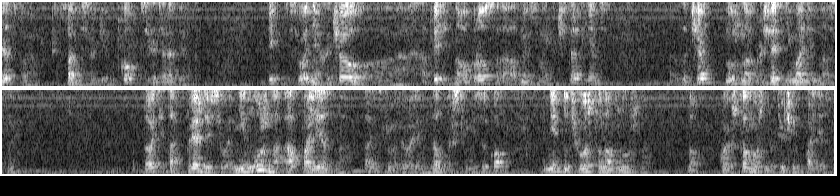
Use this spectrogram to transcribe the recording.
приветствую. С вами Сергей Гудков, психотерапевт. И сегодня я хочу э, ответить на вопрос одной из моих читательниц, зачем нужно обращать внимание на сны. Давайте так, прежде всего, не нужно, а полезно. Да, если мы говорим делперским языком, нет ничего, что нам нужно, но кое-что может быть очень полезно.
